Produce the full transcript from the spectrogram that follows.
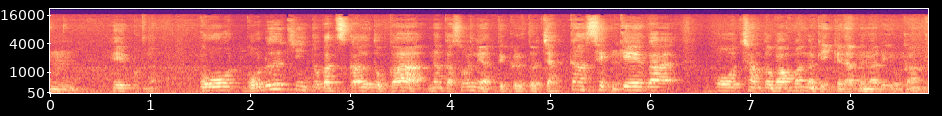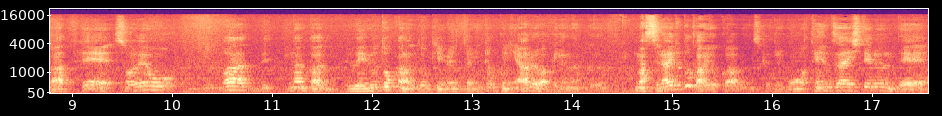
うん。平行な？Go ルーチンとか使うとかなんかそういうのやってくると若干設計が、をちゃんと頑張んなきゃいけなくなる予感があってそれをはなんかウェブとかのドキュメントに特にあるわけじゃなくまあ、スライドとかはよくあるんですけども点在してるんで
